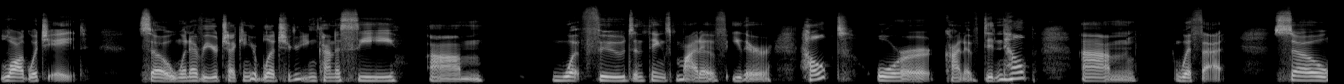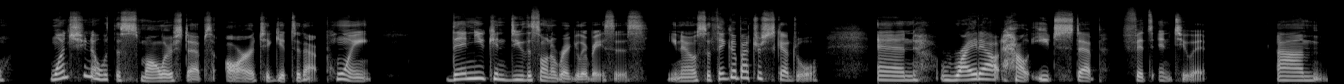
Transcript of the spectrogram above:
log what you ate. So whenever you're checking your blood sugar, you can kind of see um, what foods and things might have either helped or kind of didn't help um, with that. So once you know what the smaller steps are to get to that point, then you can do this on a regular basis. You know, so think about your schedule and write out how each step fits into it. Um,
